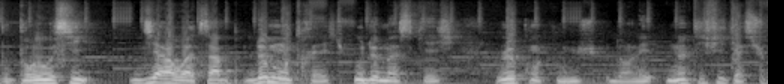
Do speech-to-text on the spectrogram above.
Vous pourrez aussi dire à WhatsApp de montrer ou de masquer le contenu dans les notifications.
